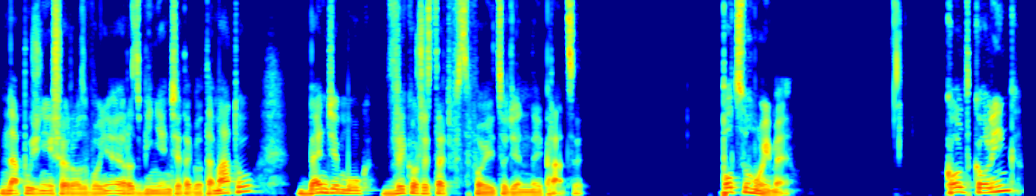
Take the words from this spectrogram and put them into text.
na późniejsze rozwój, rozwinięcie tego tematu, będzie mógł wykorzystać w swojej codziennej pracy. Podsumujmy. Cold calling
